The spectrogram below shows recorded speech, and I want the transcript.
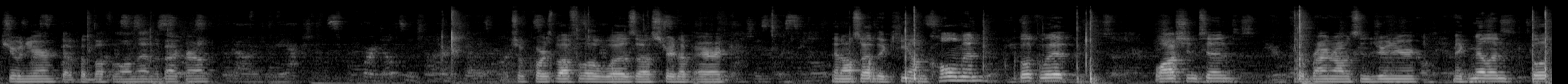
Jr. Gotta put Buffalo on that in the background. Which, of course, Buffalo was uh, straight up Eric. Then also have the Keon Coleman booklet. Washington for Brian Robinson Jr. McMillan book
